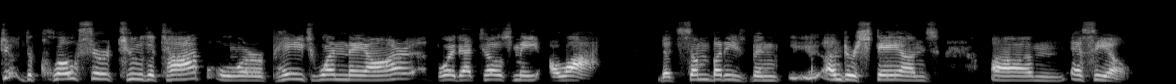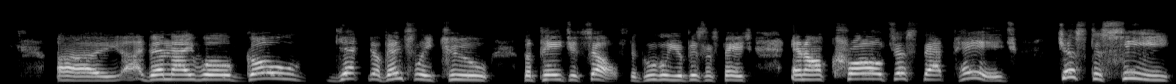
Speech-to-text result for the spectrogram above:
the closer to the top or page one they are, boy, that tells me a lot that somebody's been understands um, SEO. Uh, then I will go get eventually to the page itself, the Google Your Business page, and I'll crawl just that page just to see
